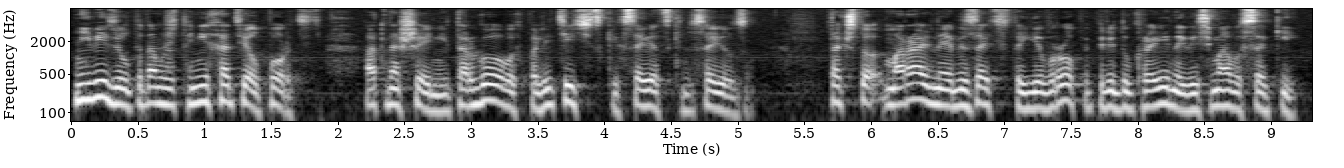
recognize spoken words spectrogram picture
Не видел, потому что не хотел портить отношений торговых, политических с Советским Союзом. Так что моральные обязательства Европы перед Украиной весьма высоки –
